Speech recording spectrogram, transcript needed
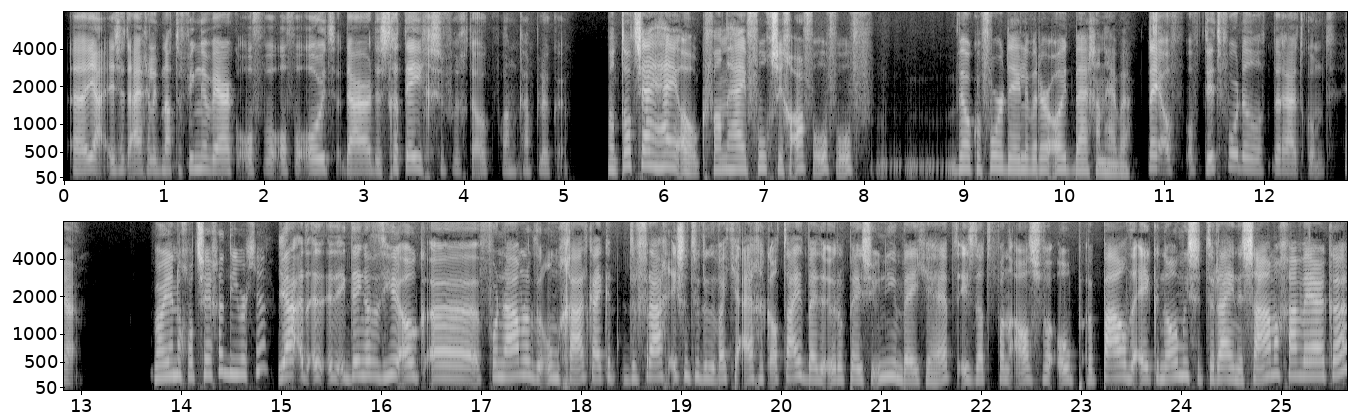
eh, ja, is het eigenlijk natte vingerwerk of we, of we ooit daar de strategische vruchten ook van gaan plukken. Want dat zei hij ook. Van hij vroeg zich af of, of welke voordelen we er ooit bij gaan hebben. Nee, of, of dit voordeel eruit komt. Ja. Wou jij nog wat zeggen, Diewertje? Ja, ik denk dat het hier ook eh, voornamelijk erom gaat. Kijk, de vraag is natuurlijk wat je eigenlijk altijd bij de Europese Unie een beetje hebt. Is dat van als we op bepaalde economische terreinen samen gaan werken.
